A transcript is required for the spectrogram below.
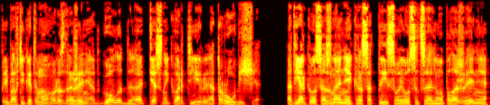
Прибавьте к этому раздражение от голода, от тесной квартиры, от рубища, от яркого сознания красоты своего социального положения,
